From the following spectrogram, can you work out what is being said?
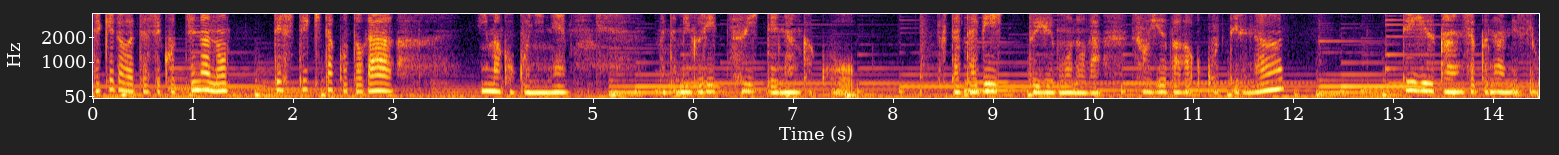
だけど私こっちなのってしてきたことが今ここにねまた巡りついてなんかこう再びというものがそういう場が起こってるなっていう感触なんですよ。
